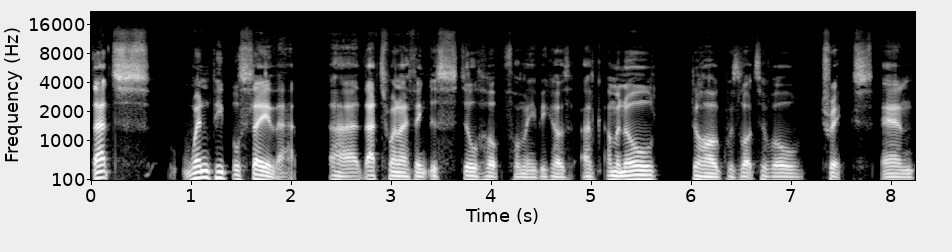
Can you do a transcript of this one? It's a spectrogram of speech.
that's when people say that uh, that's when i think there's still hope for me because I've, i'm an old dog with lots of old tricks and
